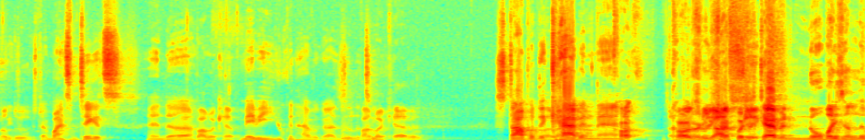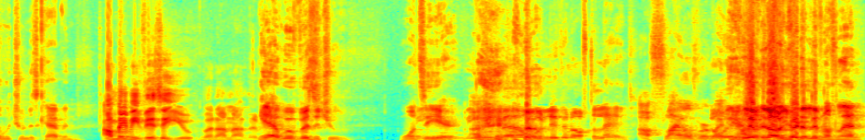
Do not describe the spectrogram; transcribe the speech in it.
I'll do. Start buying some tickets, and uh Buy my cabin. maybe you can have a Godzilla Buy too. my cabin. Stop with the uh, cabin, man. Car- Carl's really trying to push his six. cabin. Nobody's gonna live with you in this cabin. I'll maybe visit you, but I'm not living. Yeah, we'll visit you once a Me year. and- Me and Mel were living off the land. I'll fly over No, my. it You live, no, you heard it. Living off the land.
